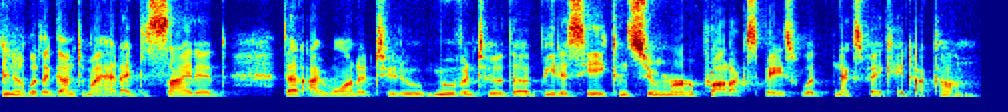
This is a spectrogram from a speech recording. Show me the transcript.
you know with a gun to my head, I decided that I wanted to move into the B2C consumer product space with nextvacay.com.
